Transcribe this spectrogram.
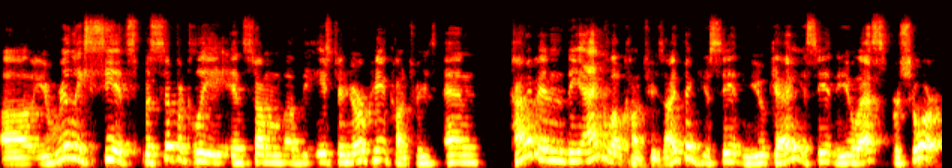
uh, you really see it specifically in some of the Eastern European countries and kind of in the Anglo countries. I think you see it in the UK, you see it in the US for sure.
